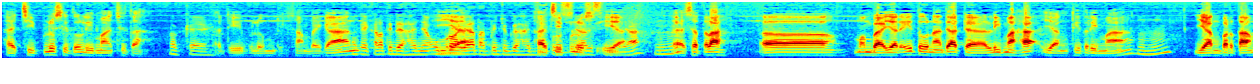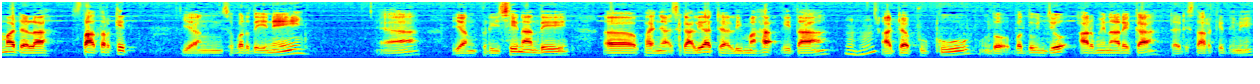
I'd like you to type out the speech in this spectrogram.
haji plus itu 5 juta. Oke. Okay. Tadi belum disampaikan. Oke, okay, karena tidak hanya umroh iya, ya, tapi juga haji, haji plus, plus ya, iya. ya. Uh -huh. nah, setelah uh, membayar itu nanti ada lima hak yang diterima. Uh mhm. -huh. Yang pertama adalah starter kit yang seperti ini, ya, yang berisi nanti e, banyak sekali ada lima hak kita, uh -huh. ada buku untuk petunjuk Armina Reka dari Starkit ini.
